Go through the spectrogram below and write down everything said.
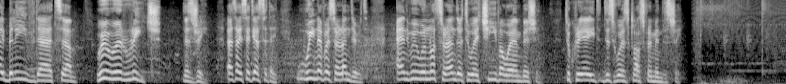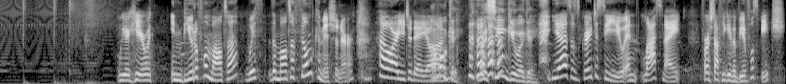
I believe that um, we will reach this dream. As I said yesterday, we never surrendered, and we will not surrender to achieve our ambition to create this world class film industry. We are here with in beautiful Malta with the Malta Film Commissioner. How are you today, Johann? I'm okay. nice seeing you again. Yes, it's great to see you. And last night, first off, you gave a beautiful speech.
